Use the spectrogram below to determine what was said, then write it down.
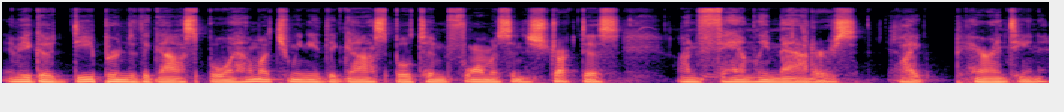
And we go deeper into the gospel and how much we need the gospel to inform us and instruct us on family matters like parenting.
